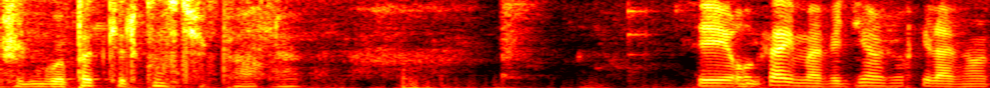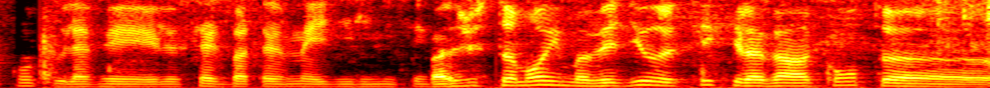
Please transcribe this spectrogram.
Je ne vois pas de quel compte tu parles. C'est Roxa, il m'avait dit un jour qu'il avait un compte où il avait le set Battle Made illimité. Bah justement, il m'avait dit aussi qu'il avait un compte euh,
